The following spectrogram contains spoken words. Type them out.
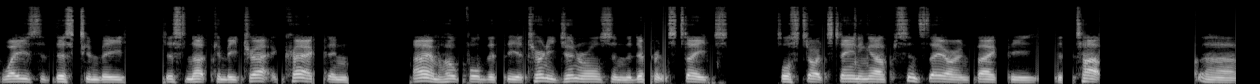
ways that this can be this nut can be tra- cracked, and I am hopeful that the attorney generals in the different states will start standing up, since they are in fact the the top uh,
